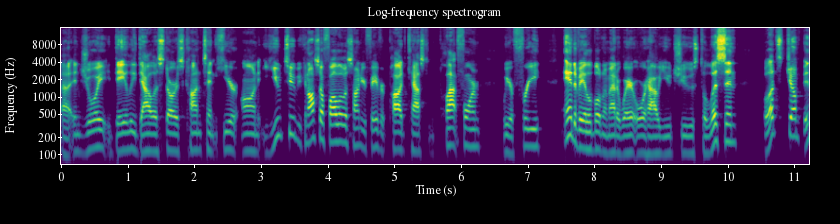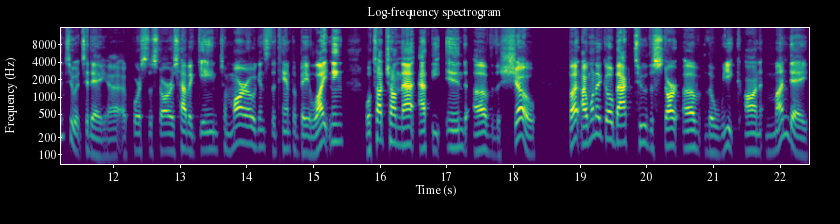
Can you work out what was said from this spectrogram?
uh, enjoy daily Dallas Stars content here on YouTube. You can also follow us on your favorite podcasting platform. We are free and available no matter where or how you choose to listen. But let's jump into it today. Uh, of course, the Stars have a game tomorrow against the Tampa Bay Lightning. We'll touch on that at the end of the show. But I want to go back to the start of the week. On Monday,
